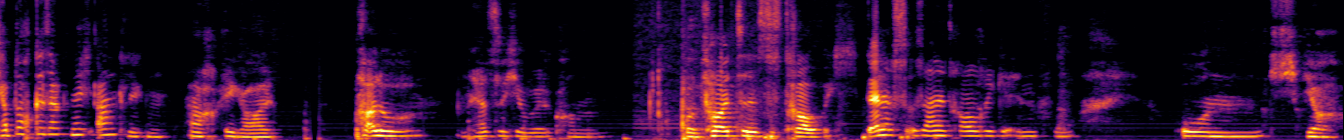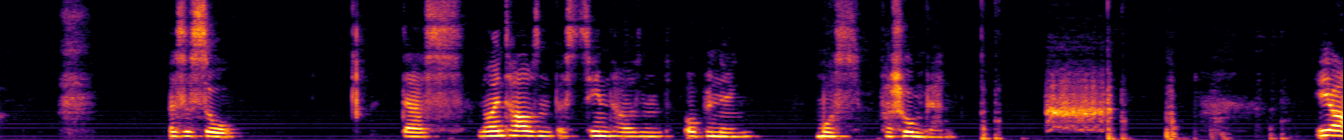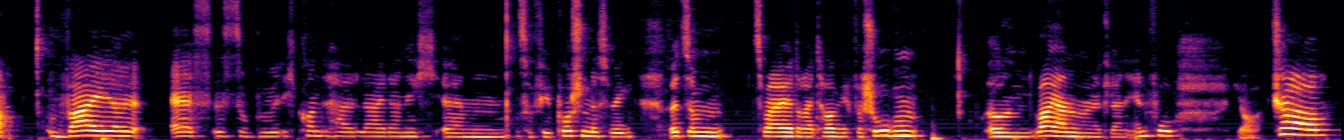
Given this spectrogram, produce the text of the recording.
Ich habe doch gesagt, nicht anklicken. Ach, egal. Hallo und herzlich willkommen. Und heute ist es traurig, denn es ist eine traurige Info. Und ja, es ist so, dass 9000 bis 10.000 Opening muss verschoben werden. Ja, weil es ist so blöd. Ich konnte halt leider nicht ähm, so viel pushen, deswegen wird es um zwei, drei Tage verschoben. Und war ja nur eine kleine Info. Ja, ciao.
